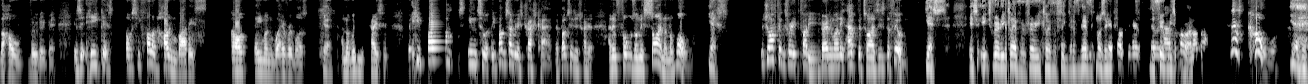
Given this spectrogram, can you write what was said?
the whole voodoo bit is that he gets obviously followed home by this god, demon, whatever it was. Yeah. And the wind chasing. But he bumps into he bumps over this trash can. He bumps into this trash can and then falls on this sign on the wall, Yes, which I think is very funny. Bearing in mind, he advertises the film. yes, it's it's very clever, very clever thing. They're advertising. Yeah. The film is- Horror. And I was like, that's cool. Yeah,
